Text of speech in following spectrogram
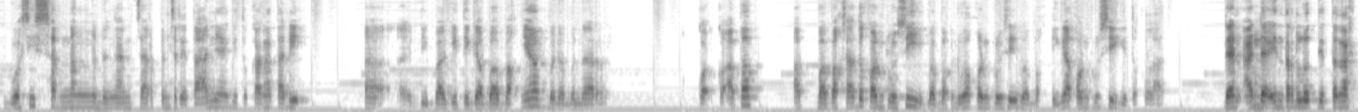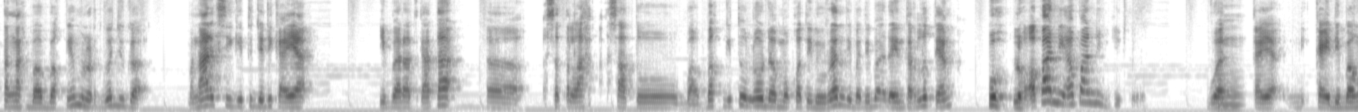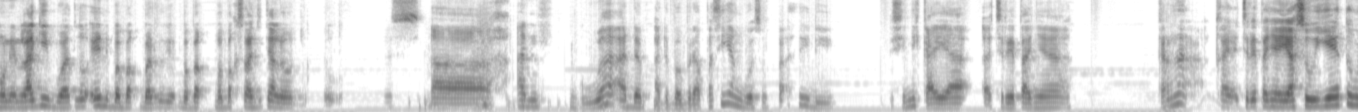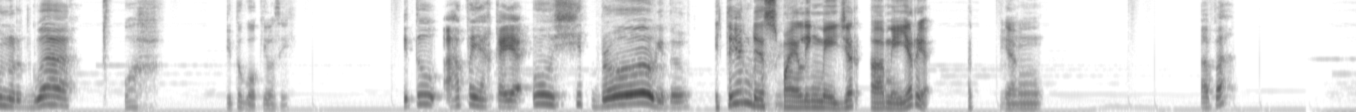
gue sih seneng dengan cara penceritaannya gitu karena tadi eh, dibagi tiga babaknya benar-benar kok kok apa ap- babak satu konklusi babak dua konklusi babak tiga konklusi gitu kelar. Dan ada interlude di tengah-tengah babaknya menurut gue juga menarik sih gitu. Jadi kayak ibarat kata eh, setelah satu babak gitu lo udah mau ketiduran tiba-tiba ada interlude yang wah lo apa nih apa nih? gitu. Buat Hmm. kayak kayak dibangunin lagi buat lo eh ini babak baru babak babak selanjutnya lo gitu. Terus eh an gua ada ada beberapa sih yang gue suka sih di di sini kayak eh, ceritanya karena kayak ceritanya Yasuye tuh menurut gua Wah, itu gokil sih. itu apa ya kayak oh shit bro gitu Itu yang The. Smiling Major, uh, Mayor ya? Hmm. Yang apa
